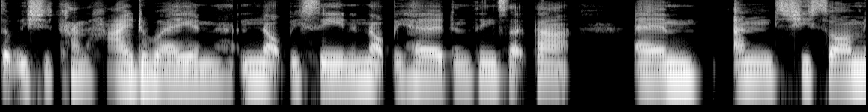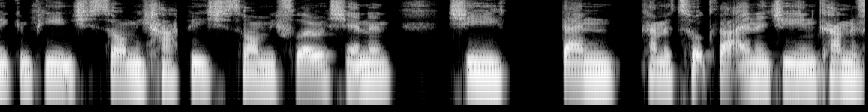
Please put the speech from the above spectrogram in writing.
that we should kind of hide away and not be seen and not be heard and things like that. Um, and she saw me competing, she saw me happy, she saw me flourishing, and she then kind of took that energy and kind of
